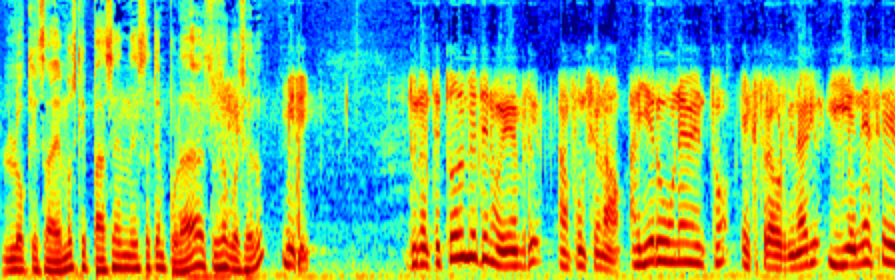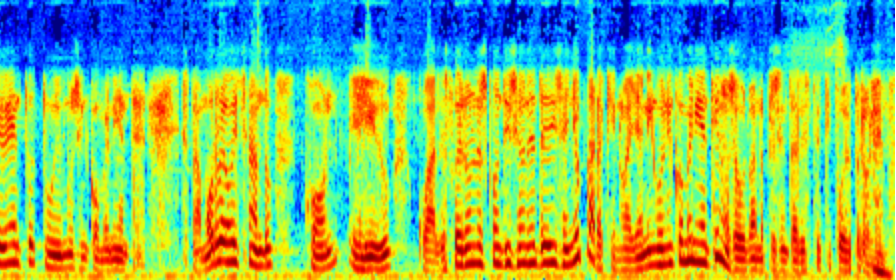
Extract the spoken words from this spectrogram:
lo que sabemos que pasa en esta temporada, estos aguaceros? Mire, durante todo el mes de noviembre han funcionado. Ayer hubo un evento extraordinario y en ese evento tuvimos inconvenientes. Estamos revisando con el IDU cuáles fueron las condiciones de diseño para que no haya ningún inconveniente y no se vuelvan a presentar este tipo de problemas.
